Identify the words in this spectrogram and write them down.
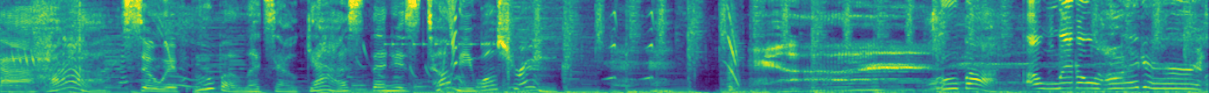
Aha! So if Uba lets out gas, then his tummy will shrink. Uba, a little harder!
